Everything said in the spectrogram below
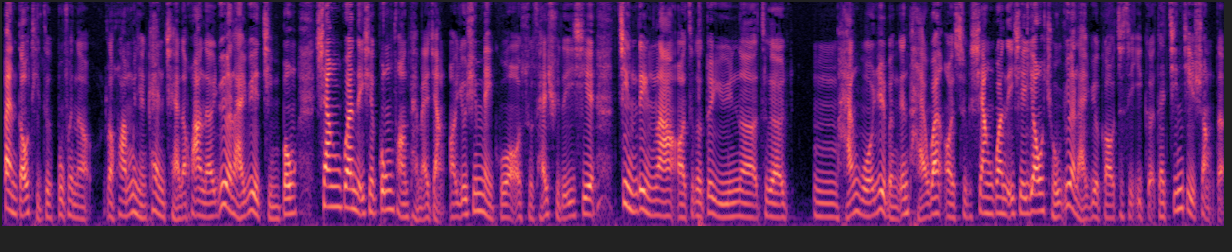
半导体这个部分呢的话，目前看起来的话呢，越来越紧绷，相关的一些攻防，坦白讲啊，尤其美国哦所采取的一些禁令啦啊，这个对于呢这个。嗯，韩国、日本跟台湾哦，是相关的一些要求越来越高，这是一个在经济上的。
